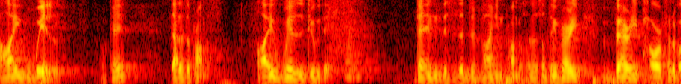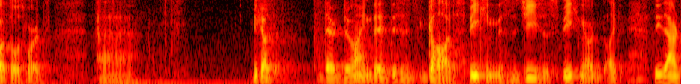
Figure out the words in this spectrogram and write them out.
I will, okay, that is a promise. I will do this. Then this is a divine promise. And there's something very, very powerful about those words. Uh, because they're divine. They, this is God speaking. This is Jesus speaking. Or like these aren't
